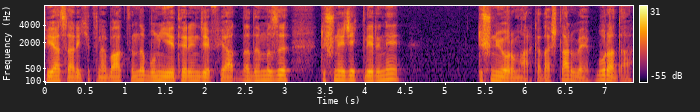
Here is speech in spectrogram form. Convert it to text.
fiyat hareketine baktığında bunu yeterince fiyatladığımızı düşüneceklerini düşünüyorum arkadaşlar ve burada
